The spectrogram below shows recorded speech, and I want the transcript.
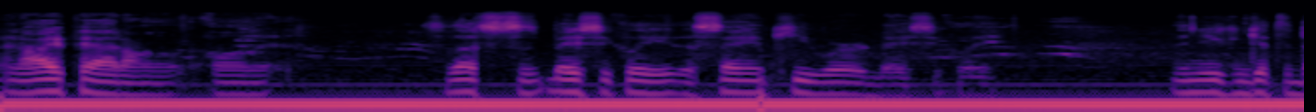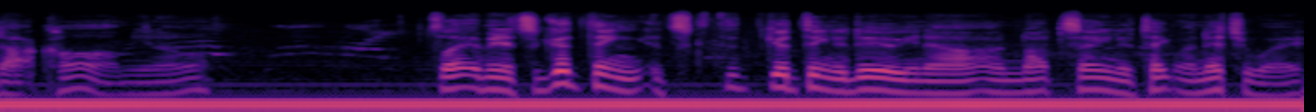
and iPad on on it. So that's basically the same keyword basically. Then you can get the .com, you know. So I mean, it's a good thing. It's a good thing to do. You know, I'm not saying to take my niche away,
